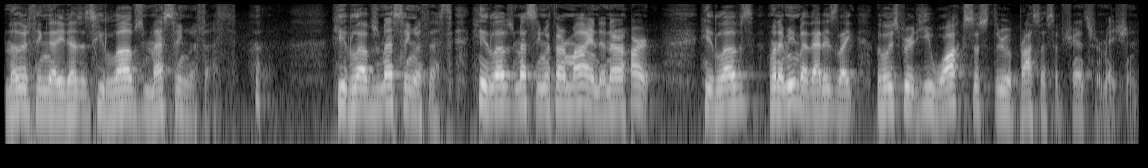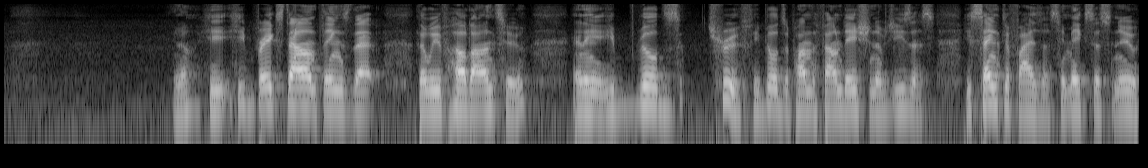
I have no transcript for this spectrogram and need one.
Another thing that He does is He loves messing with us. he loves messing with us. He loves messing with our mind and our heart. He loves, what I mean by that is like the Holy Spirit, He walks us through a process of transformation. You know, he, he breaks down things that, that we've held on to, and he, he builds truth. He builds upon the foundation of Jesus. He sanctifies us, he makes us new.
